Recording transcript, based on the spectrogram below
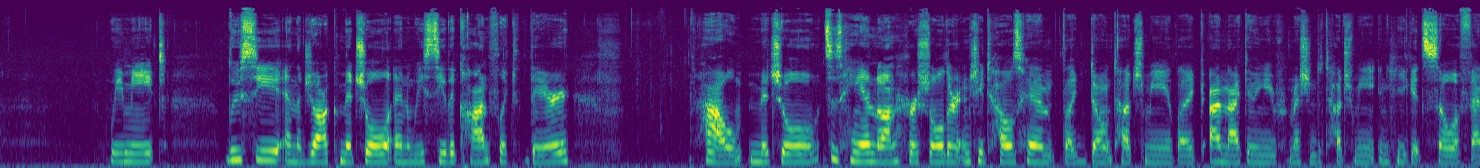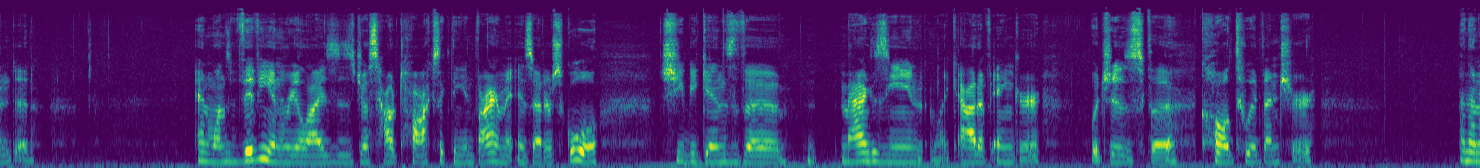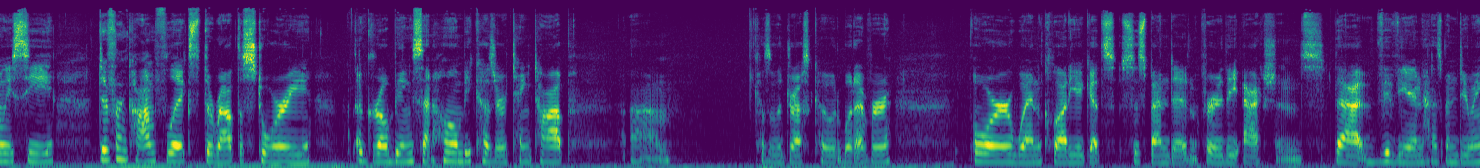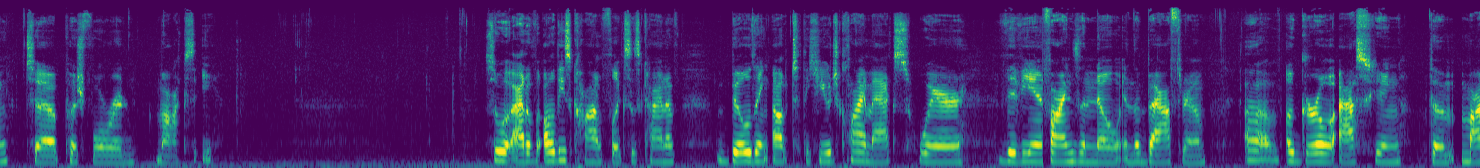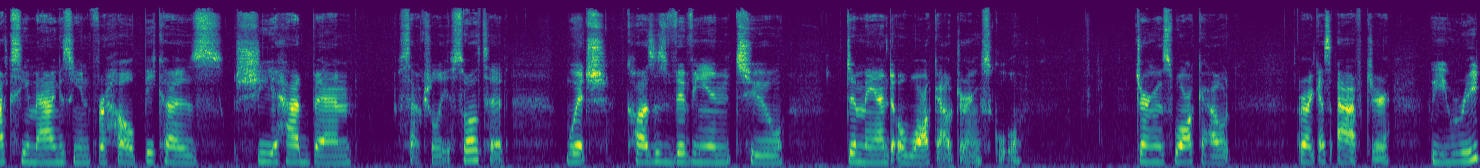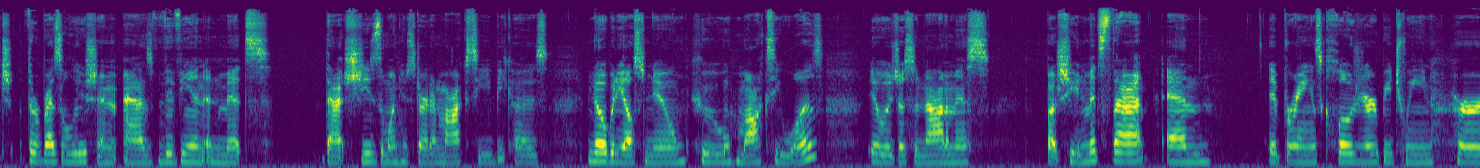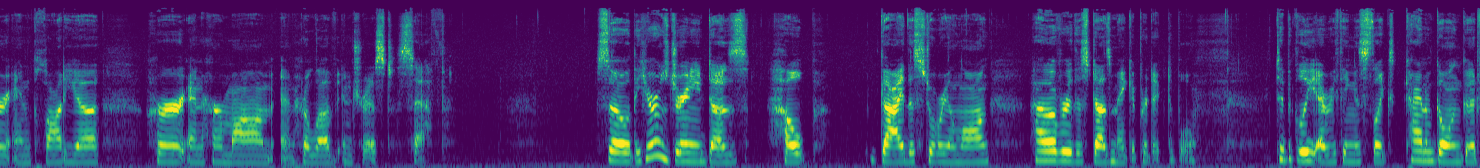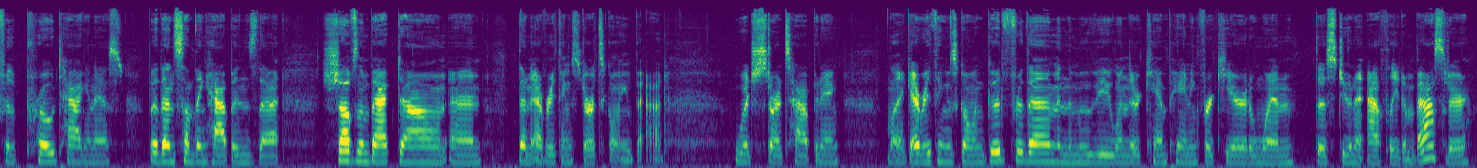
we meet Lucy and the jock Mitchell, and we see the conflict there. How Mitchell puts his hand on her shoulder and she tells him, like, don't touch me, like, I'm not giving you permission to touch me, and he gets so offended. And once Vivian realizes just how toxic the environment is at her school, she begins the magazine like out of anger, which is the call to adventure. And then we see different conflicts throughout the story. A girl being sent home because her tank top, um, because of the dress code, whatever. Or when Claudia gets suspended for the actions that Vivian has been doing to push forward Moxie. So, out of all these conflicts, is kind of building up to the huge climax where Vivian finds a note in the bathroom of a girl asking the Moxie magazine for help because she had been sexually assaulted, which causes Vivian to demand a walkout during school. During this walkout, or I guess after, we reach the resolution as Vivian admits that she's the one who started Moxie because nobody else knew who Moxie was. it was just anonymous. But she admits that, and it brings closure between her and Claudia, her and her mom, and her love interest, Seth. So the hero's journey does help guide the story along, however, this does make it predictable. Typically, everything is like kind of going good for the protagonist, but then something happens that shoves them back down, and then everything starts going bad, which starts happening. Like everything is going good for them in the movie when they're campaigning for Kiera to win the student athlete ambassador,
